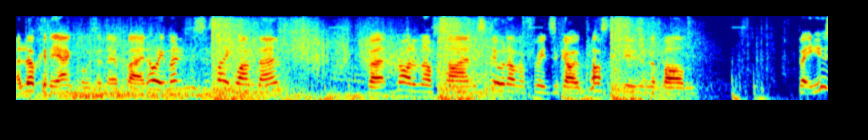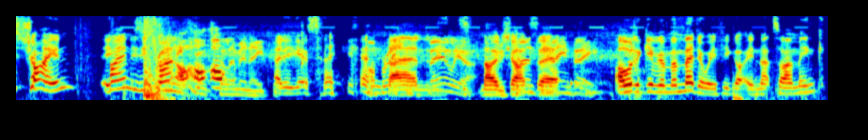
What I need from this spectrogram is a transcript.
And look at the angles that they're playing. Oh, he manages to take one down, but not enough time. There's still another three to go. Plus he's using the bomb. But he is trying. He's trying. Is he trying? Friendly Oh, oh, oh. And he gets taken down. No Return chance there. I would have given him a medal if he got in that time, Ink.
